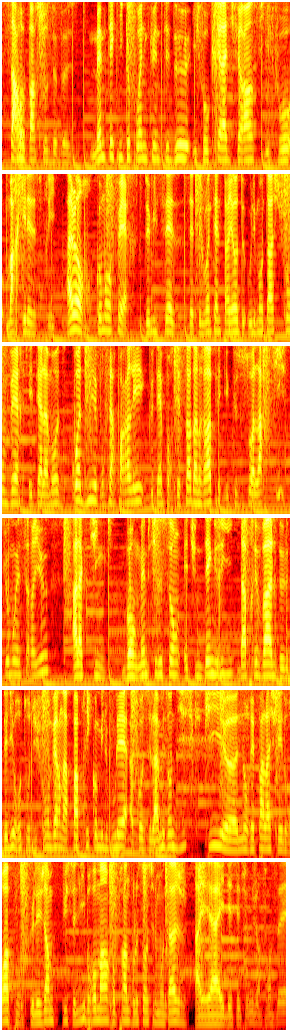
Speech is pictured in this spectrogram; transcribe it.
ça repart sur deux buzz. Même technique pour NQNT2, il faut créer la différence, il faut marquer les esprits. Alors, comment faire? 2016, cette lointaine période où les montages fond vert étaient à la mode. Quoi de mieux pour faire parler que d'importer ça dans le rap et que ce soit l'artiste le moins sérieux à l'acting? Bon, même si le son est une dinguerie, d'après Vald, le délire autour du fond vert n'a pas pris comme il voulait à cause de la maison de disques qui euh, n'aurait pas lâché les droits pour que les gens puissent librement reprendre le son sur le montage. Aïe aïe, déception du genre français.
